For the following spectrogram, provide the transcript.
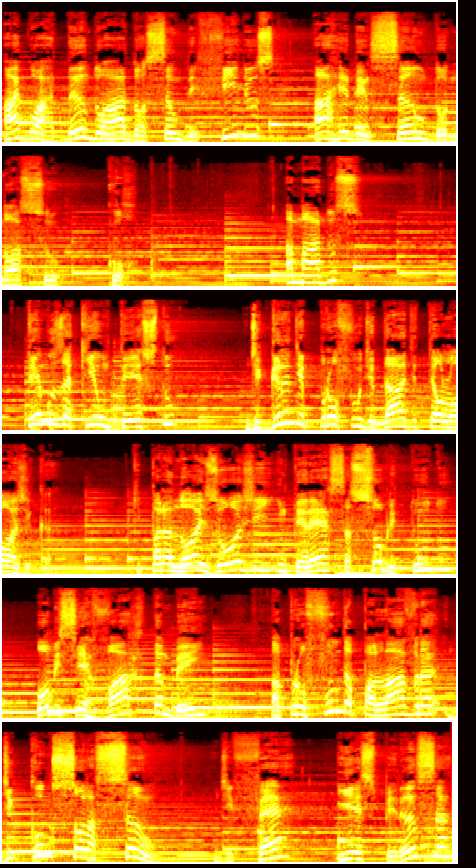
aguardando a adoção de filhos, a redenção do nosso corpo. Amados, temos aqui um texto de grande profundidade teológica que para nós hoje interessa, sobretudo, observar também a profunda palavra de consolação, de fé e esperança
